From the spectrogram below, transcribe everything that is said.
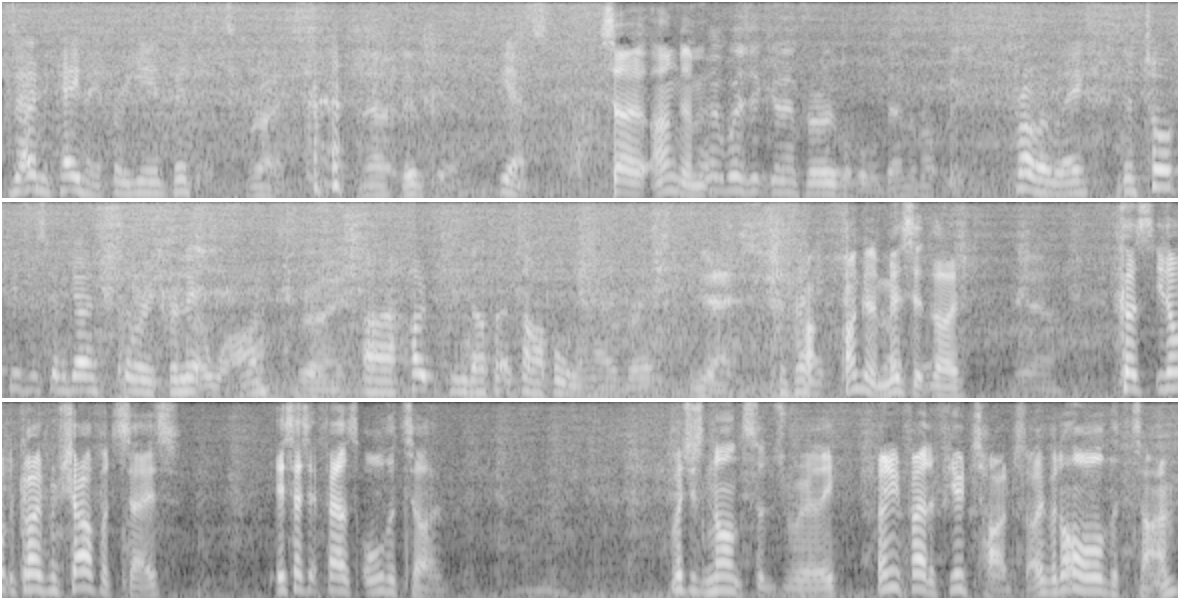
'Cause it only came here for a year's visit. Right. now it lives here. Yes, So I'm gonna. Where's it going for overhaul? Down the Ropley? probably. The talk is it's going to go into storage for a little while. Right. Uh, hopefully they'll put a tarpaulin over it. Yes. 'cause then I- it- I'm gonna miss it though, Yeah. because you know what the guy from Shalford says. He says it fails all the time, which is nonsense, really. Only failed a few times though, but not all the time.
